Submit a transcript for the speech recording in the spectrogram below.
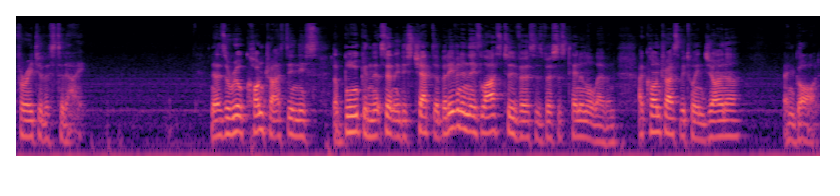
for each of us today. Now, there's a real contrast in this, the book, and certainly this chapter, but even in these last two verses, verses 10 and 11, a contrast between Jonah and God.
